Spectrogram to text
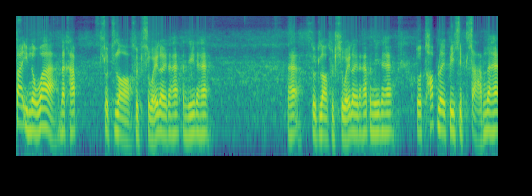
ต้าอินโนวานะครับ สุดหล่อสุดสวยเลยนะฮะอันนี้นะฮะนะฮะสุดหล่อสุดสวยเลยนะครับอันนี้นะฮะตัวท็อปเลยปี 13 นะฮะ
